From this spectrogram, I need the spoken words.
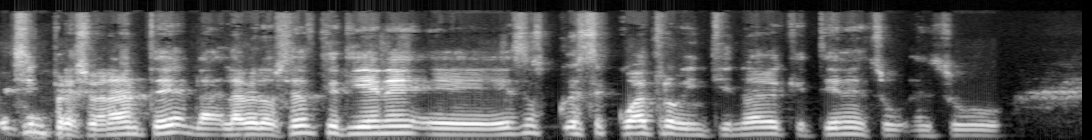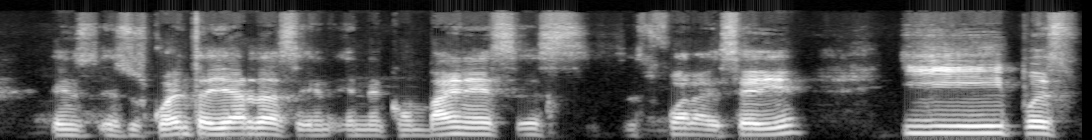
es impresionante. La, velocidad que tiene, esos, ese 4.29 que tiene en, su, en, su, en, sus 40 yardas en, el combine es, fuera de serie. Y pues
